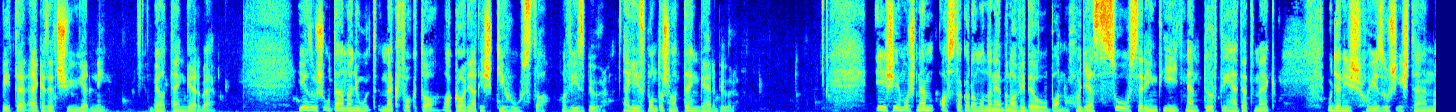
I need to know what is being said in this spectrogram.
Péter elkezdett süllyedni be a tengerbe. Jézus utána nyúlt, megfogta a karját és kihúzta a vízből, egész pontosan a tengerből. És én most nem azt akarom mondani ebben a videóban, hogy ez szó szerint így nem történhetett meg, ugyanis ha Jézus Isten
